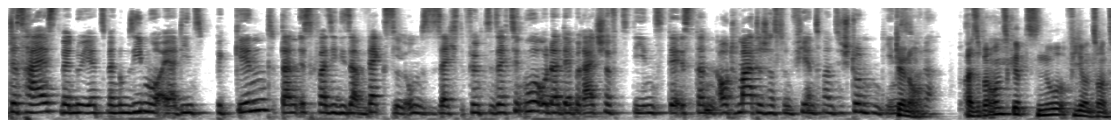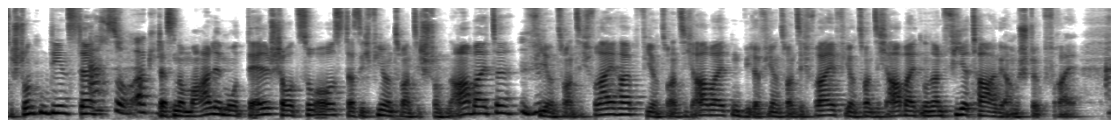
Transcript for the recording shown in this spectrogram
das heißt, wenn du jetzt, wenn um 7 Uhr euer Dienst beginnt, dann ist quasi dieser Wechsel um 16, 15, 16 Uhr oder der Bereitschaftsdienst, der ist dann automatisch, hast du einen 24-Stunden-Dienst, genau. oder? Also bei uns gibt's nur 24-Stunden-Dienste. Ach so, okay. Das normale Modell schaut so aus, dass ich 24 Stunden arbeite, mhm. 24 frei habe, 24 arbeiten, wieder 24 frei, 24 arbeiten und dann vier Tage am Stück frei. Ah.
